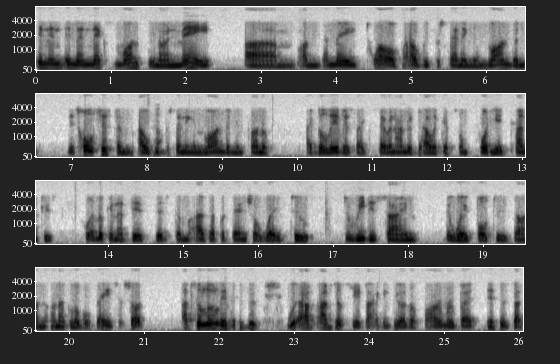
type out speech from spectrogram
in, in, in the next month, you know, in May, um, on, on May 12, I'll be presenting in London. This whole system, I will be oh. presenting in London in front of, I believe, it's like 700 delegates from 48 countries who are looking at this system as a potential way to to redesign the way poultry is done on a global basis. So, absolutely, this is. I'm just here talking to you as a farmer, but this is a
